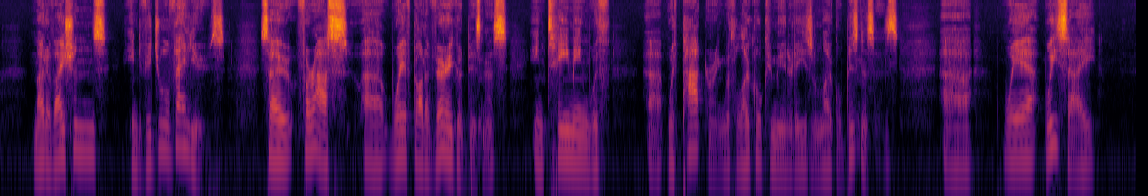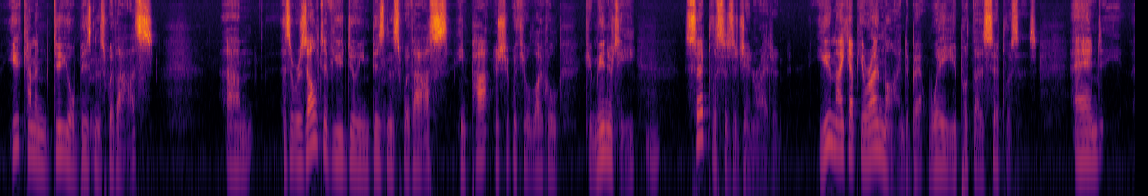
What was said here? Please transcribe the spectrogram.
motivations, individual values. So for us, uh, we've got a very good business in teaming with uh, with partnering with local communities and local businesses, uh, where we say, you come and do your business with us. Um, as a result of you doing business with us in partnership with your local community, mm. Surpluses are generated. You make up your own mind about where you put those surpluses. And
